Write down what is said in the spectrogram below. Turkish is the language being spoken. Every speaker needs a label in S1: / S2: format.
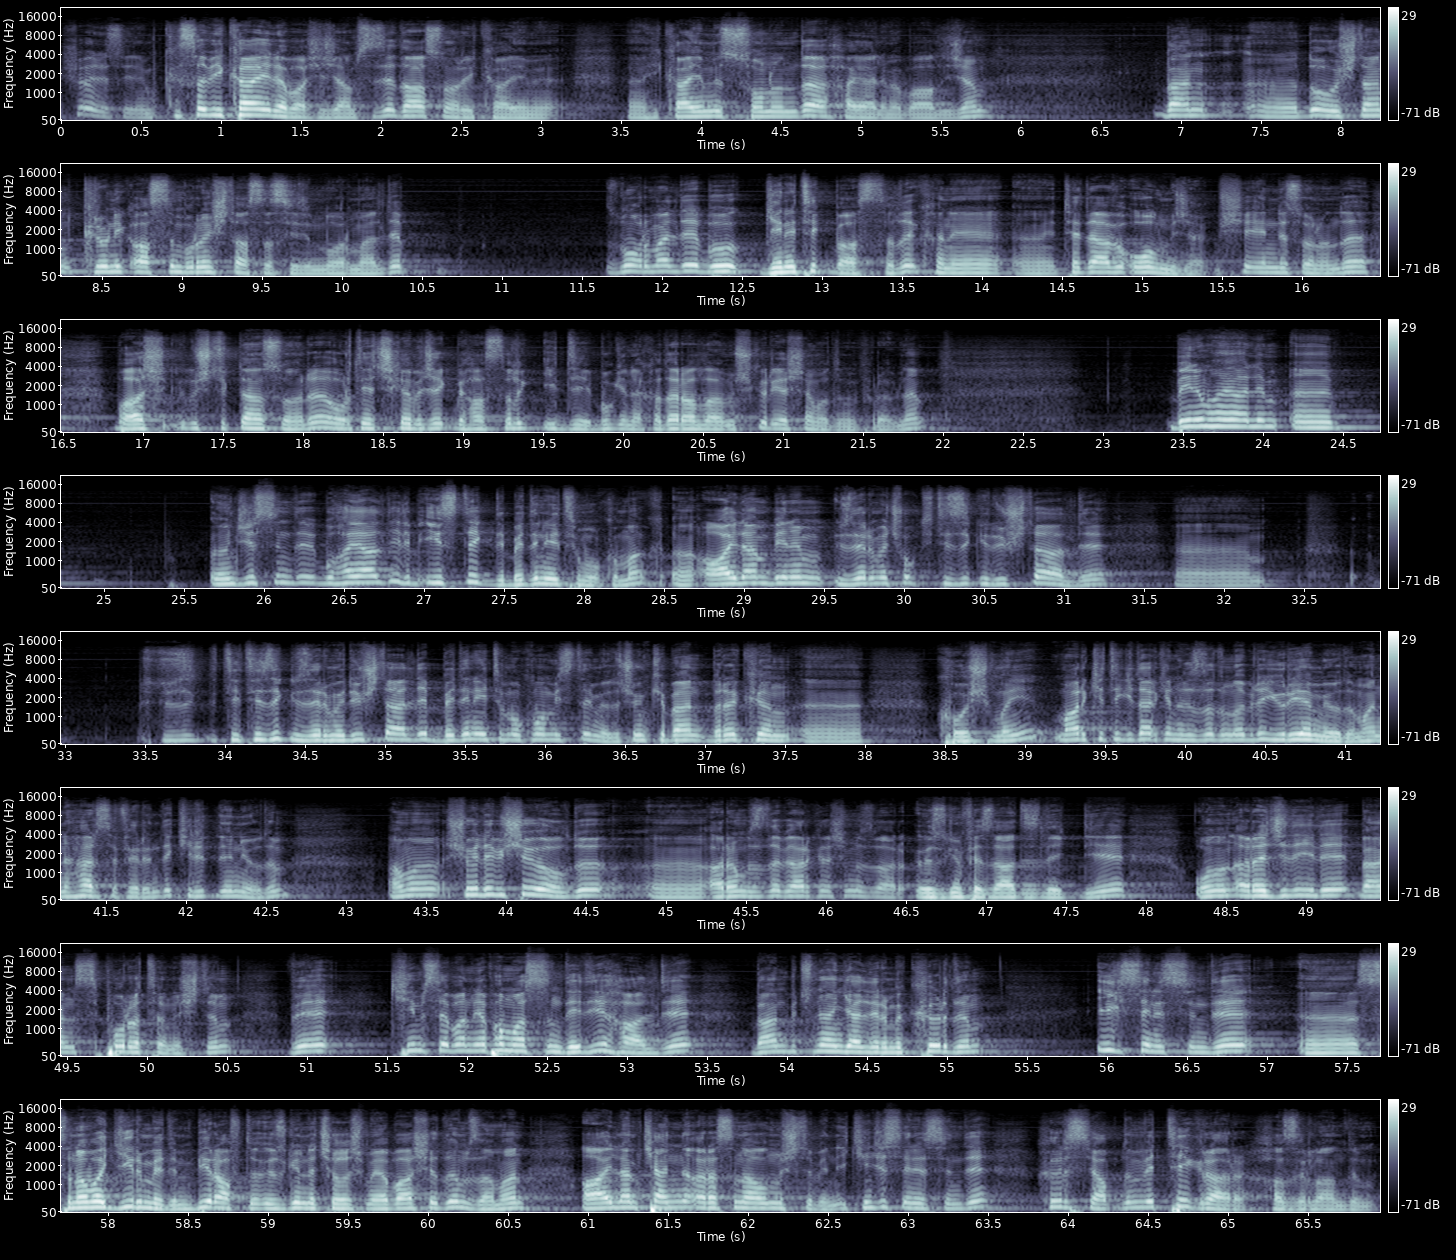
S1: Şöyle söyleyeyim. Kısa bir hikayeyle başlayacağım size. Daha sonra hikayemi, e, hikayemin sonunda hayalime bağlayacağım. Ben e, doğuştan kronik astım bronşit hastasıydım normalde. Normalde bu genetik bir hastalık. Hani e, tedavi olmayacak bir şey. Eninde sonunda bağışıklık düştükten sonra ortaya çıkabilecek bir hastalık idi. Bugüne kadar Allah'a şükür yaşamadığım bir problem. Benim hayalim e, öncesinde bu hayal değil bir istekti beden eğitimi okumak. E, Ailem benim üzerime çok titizlikle düştü halde e, titiz- titizlik üzerime düştü halde beden eğitimi okumamı istemiyordu. Çünkü ben bırakın e, koşmayı markete giderken hızladığımda bile yürüyemiyordum. Hani her seferinde kilitleniyordum. Ama şöyle bir şey oldu. E, aramızda bir arkadaşımız var Özgün Feza Dizlek diye. Onun aracılığıyla ben spora tanıştım ve kimse bana yapamazsın dediği halde ben bütün engellerimi kırdım. İlk senesinde e, sınava girmedim. Bir hafta Özgün'le çalışmaya başladığım zaman ailem kendi arasına almıştı beni. İkinci senesinde hırs yaptım ve tekrar hazırlandım.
